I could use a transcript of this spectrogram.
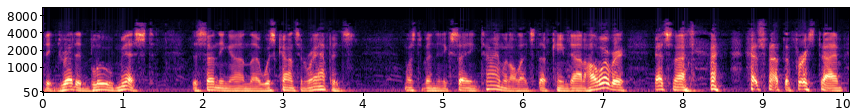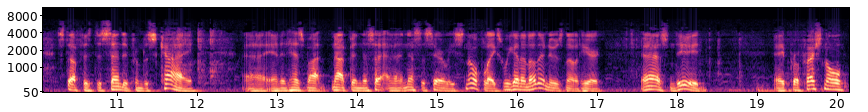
the dreaded blue mist descending on the Wisconsin Rapids. Must have been an exciting time when all that stuff came down. However, that's not that's not the first time stuff has descended from the sky, uh, and it has not not been uh, necessarily snowflakes. We got another news note here. Yes, indeed, a professional.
